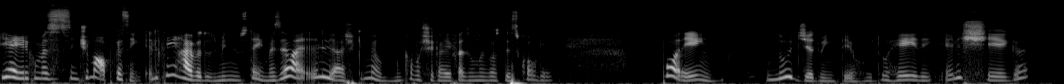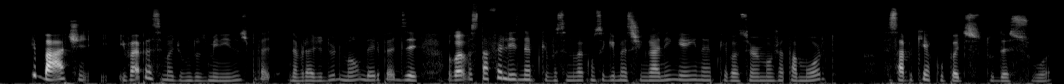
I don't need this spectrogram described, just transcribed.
E aí ele começa a se sentir mal, porque assim, ele tem raiva dos meninos, tem, mas ele acha que, meu, nunca vou chegar e fazer um negócio desse com alguém. Porém, no dia do enterro do Hayden, ele chega e bate e vai para cima de um dos meninos, pra, na verdade do irmão dele, para dizer: agora você tá feliz, né? Porque você não vai conseguir mais xingar ninguém, né? Porque agora seu irmão já tá morto. Você sabe que a culpa disso tudo é sua.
